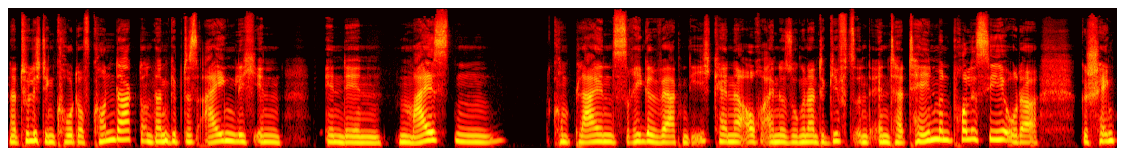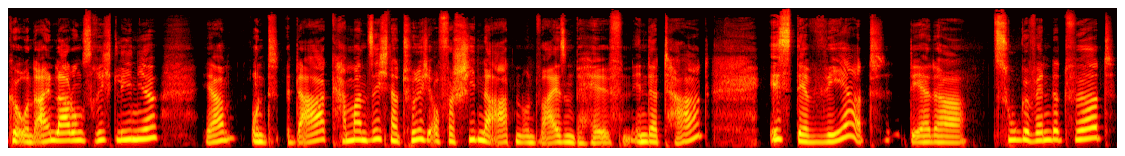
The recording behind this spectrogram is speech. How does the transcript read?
natürlich den Code of Conduct und dann gibt es eigentlich in, in den meisten Compliance-Regelwerken, die ich kenne, auch eine sogenannte Gifts- and Entertainment Policy oder Geschenke- und Einladungsrichtlinie. Ja, und da kann man sich natürlich auf verschiedene Arten und Weisen behelfen. In der Tat ist der Wert, der da zugewendet wird,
